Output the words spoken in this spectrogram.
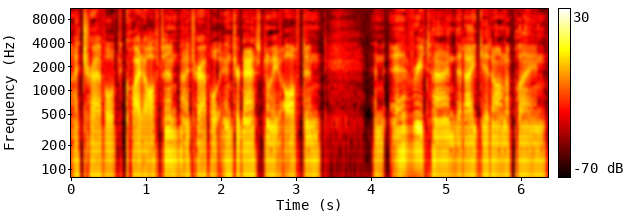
I traveled quite often. I travel internationally often. And every time that I get on a plane,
